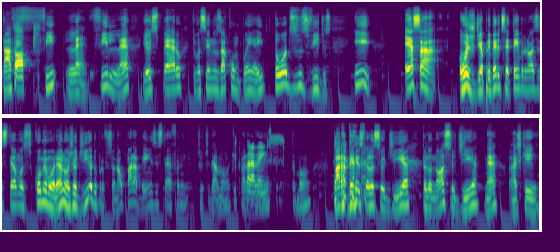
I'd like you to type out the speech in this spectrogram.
tá top. Filé, filé. E eu espero que você nos acompanhe aí todos os vídeos. E essa. Hoje, dia 1 de setembro, nós estamos comemorando. Hoje é o dia do profissional. Parabéns, Stephanie. Deixa eu te dar a mão aqui. Parabéns. Parabéns. Tá bom? Parabéns pelo seu dia, pelo nosso dia, né? Acho que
